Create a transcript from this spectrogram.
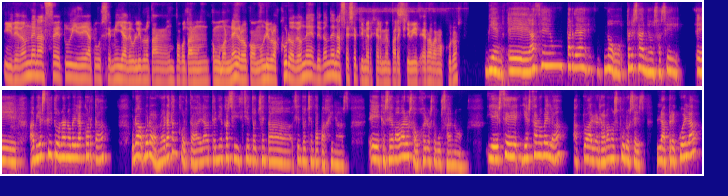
¿Y de dónde nace tu idea, tu semilla de un libro tan un poco tan con humor negro, con un libro oscuro? ¿De dónde, de dónde nace ese primer germen para escribir Erraban Oscuros? Bien, eh, hace un par de años, no, tres años así, eh, había escrito una novela corta. Una, bueno, no era tan corta, era, tenía casi 180, 180 páginas, eh, que se llamaba Los agujeros de gusano. Y, este, y esta novela actual, El Raban Oscuros, es la precuela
